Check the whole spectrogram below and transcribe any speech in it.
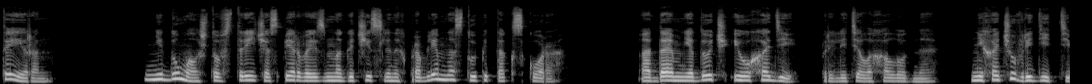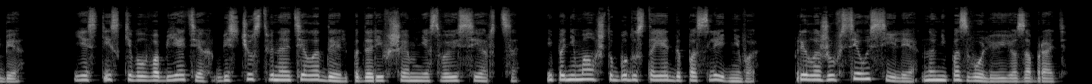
Тейрон. Не думал, что встреча с первой из многочисленных проблем наступит так скоро. «Отдай мне дочь и уходи», — прилетела холодная. «Не хочу вредить тебе». Я стискивал в объятиях бесчувственное тело Дель, подарившее мне свое сердце, и понимал, что буду стоять до последнего, приложу все усилия, но не позволю ее забрать.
